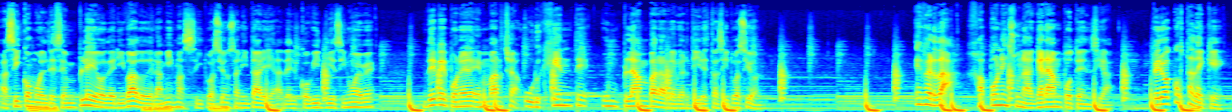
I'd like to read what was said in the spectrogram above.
así como el desempleo derivado de la misma situación sanitaria del COVID-19, debe poner en marcha urgente un plan para revertir esta situación. Es verdad, Japón es una gran potencia, pero ¿a costa de qué?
